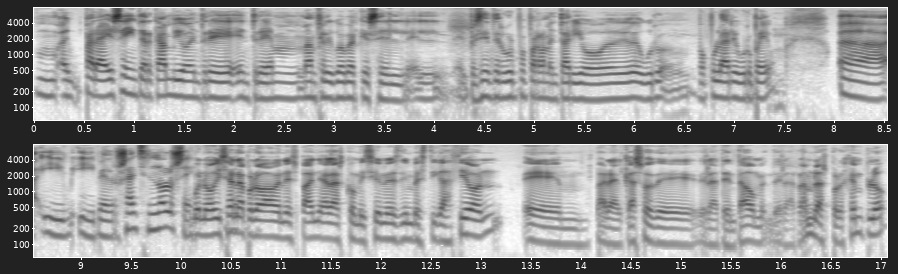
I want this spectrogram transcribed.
mm, para ese intercambio entre, entre Manfred Weber, que es el, el- el presidente del Grupo Parlamentario Euro- Popular Europeo, ah, y, y Pedro Sánchez, no lo sé. Bueno, hoy se han aprobado en España las comisiones de investigación eh, para el caso de- del atentado de las Ramblas, por ejemplo.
